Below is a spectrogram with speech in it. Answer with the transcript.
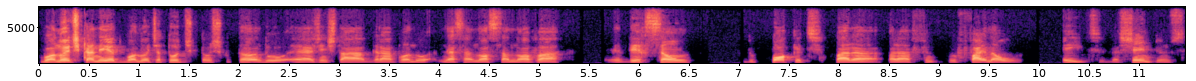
Boa noite, Canedo. Boa noite a todos que estão escutando. É, a gente está gravando nessa nossa nova é, versão do Pocket para, para o Final Eight da Champions.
